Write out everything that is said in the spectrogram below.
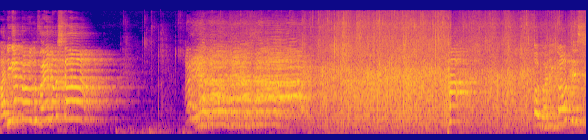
ありがとうございましたありがとうございましたは踊り子撤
